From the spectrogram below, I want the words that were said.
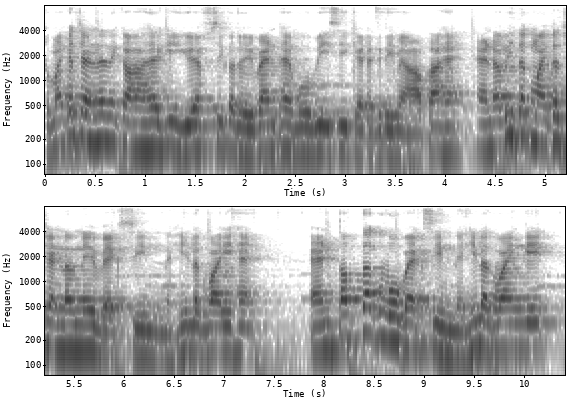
तो माइकल चैंडलर ने कहा है कि यूएफसी का जो इवेंट है वो भी इसी कैटेगरी में आता है। एंड अभी तक माइकल चैंडलर ने वैक्सीन नहीं लगवाई है। एंड तब तक वो वैक्सीन नहीं लगवाएँगे।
